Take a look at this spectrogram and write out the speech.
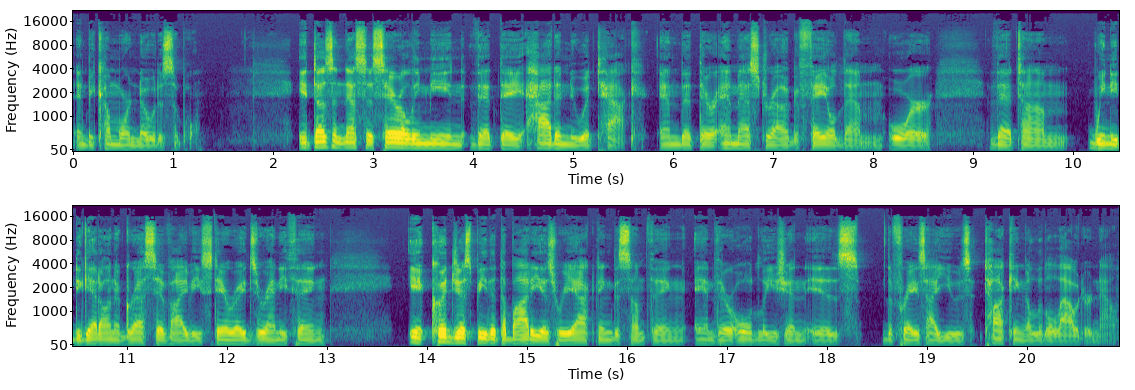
and become more noticeable. It doesn't necessarily mean that they had a new attack and that their MS drug failed them or that um, we need to get on aggressive IV steroids or anything. It could just be that the body is reacting to something and their old lesion is the phrase I use talking a little louder now.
